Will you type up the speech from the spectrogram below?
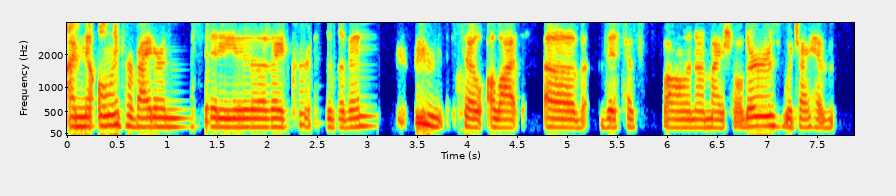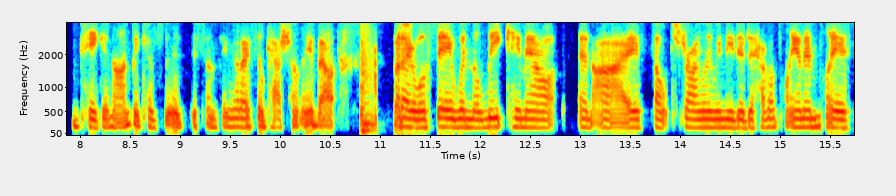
I'm the only provider in the city that I currently live in. so a lot of this has fallen on my shoulders, which I have taken on because it is something that I feel passionately about. But I will say, when the leak came out and I felt strongly we needed to have a plan in place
